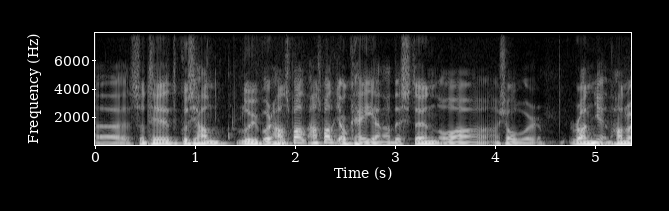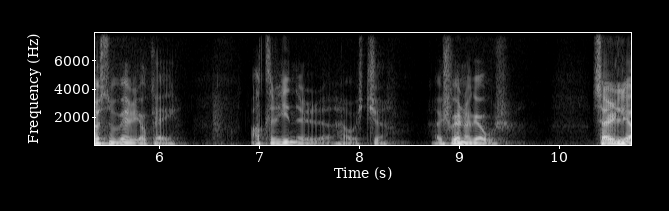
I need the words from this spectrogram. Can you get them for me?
Uh, så det går han Louisburg han spelade han spelar okej okay, ena disten och han själv Runyon han var ju very okej. Okay. Atler hinner har inte. Har inte varit några år. Särskilt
